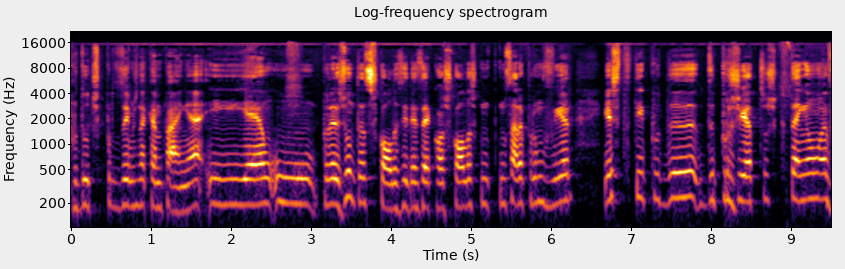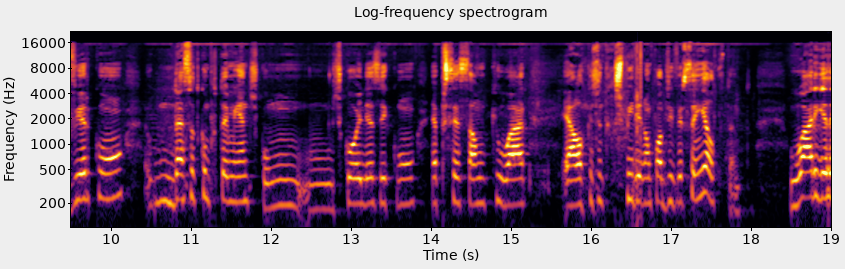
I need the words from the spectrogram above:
produtos que produzimos na campanha e é um, para junto das escolas e das ecoescolas começar a promover este tipo de, de, projetos que tenham a ver com mudança de comportamentos, com escolhas e com a percepção que o ar é algo que a gente respira e não pode viver sem ele. Portanto, o ar e a,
